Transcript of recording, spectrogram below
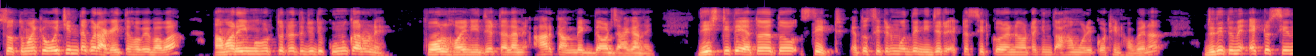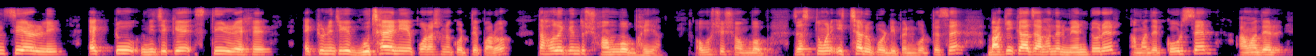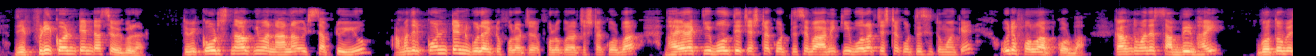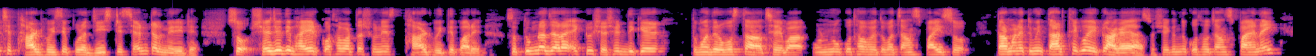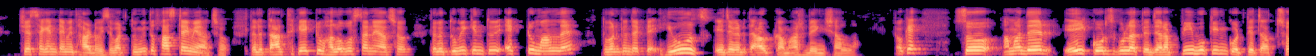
সো তোমাকে ওই চিন্তা করে আগাইতে হবে, বাবা। আমার এই মুহূর্তটাতে যদি কোনো কারণে ফল হয় নিজের, তাহলে আমি আর কামব্যাক দেওয়ার জায়গা নাই। জিএসটিতে এত এত সিট এত সিটের মধ্যে নিজের একটা সিট করে নেওয়াটা কিন্তু আহামরি কঠিন হবে না। যদি তুমি একটু সিনসিয়ারলি একটু নিজেকে স্থির রেখে, একটু নিজেকে গুছায় নিয়ে পড়াশোনা করতে পারো, তাহলে কিন্তু সম্ভব, ভাইয়া। অবশ্যই সম্ভব। জাস্ট তোমার ইচ্ছার উপর ডিপেন্ড করতেছে। বাকি কাজ আমাদের মেন্টরের আমাদের কোর্সের আমাদের যে ফ্রি কন্টেন্ট আছে ওইগুলার। তুমি কোর্স নাও কিংবা না now it's up to you আমাদের কন্টেন্টগুলো একটু ফলো ফলো করার চেষ্টা করবা। ভাইয়েরা কি বলতে চেষ্টা করতেছে বা আমি কি বলার চেষ্টা করতেছি তোমাকে, ওইটা ফলো আপ করবা। কারণ তোমাদের সাব্বির ভাই গত বেছে থার্ড হয়েছে পুরো জিএসটি সেন্ট্রাল মেরিটে সো সে যদি ভাইয়ের কথাবার্তা শুনে থার্ড হইতে পারে। সো তোমরা যারা একটু শেষের দিকে তোমাদের অবস্থা আছে বা অন্য কোথাও হয়তো বা চান্স পাইছো তার মানে তুমি তার থেকেও একটু আগায় আছো। সে কিন্তু কোথাও চান্স পায় নাই, সে সেকেন্ড টাইমে থার্ড হয়েছে। বাট তুমি তো ফার্স্ট টাইমে আছো, তাহলে তার থেকে একটু ভালো অবস্থানে আছো। তাহলে তুমি কিন্তু একটু মানলে তোমার কিন্তু একটা হিউজ এই জায়গাটাতে আউটকাম আসবে ইনশাল্লাহ ওকে সো আমাদের এই কোর্সগুলোতে যারা প্রি বুকিং করতে চাচ্ছ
